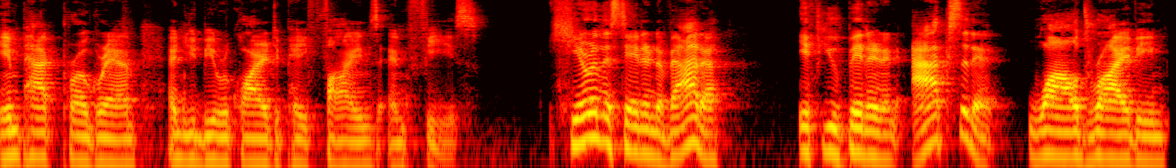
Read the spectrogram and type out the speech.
impact program and you'd be required to pay fines and fees. Here in the state of Nevada, if you've been in an accident while driving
